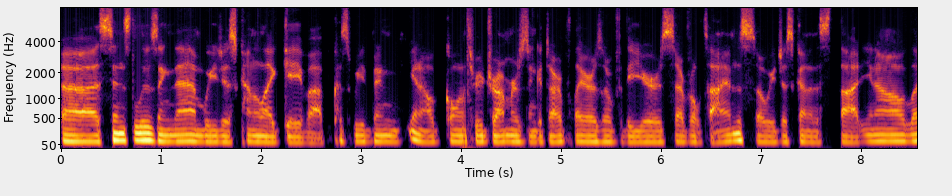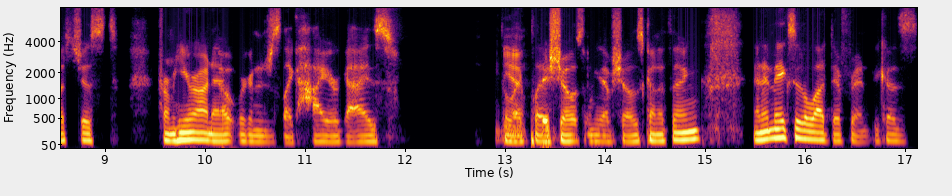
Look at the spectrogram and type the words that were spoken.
uh, since losing them, we just kind of like gave up because we'd been, you know, going through drummers and guitar players over the years several times. So we just kind of thought, you know, let's just from here on out, we're gonna just like hire guys to yeah like play shows when you have shows kind of thing. And it makes it a lot different because,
